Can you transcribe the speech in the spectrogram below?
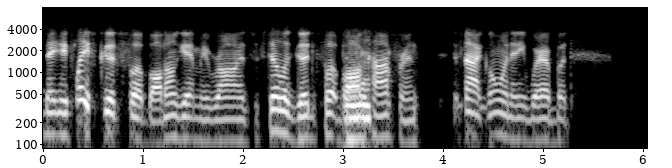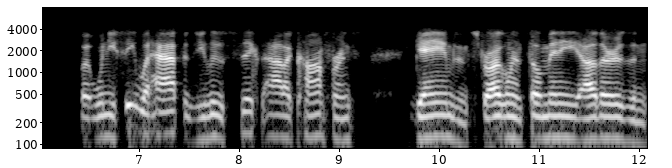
they, they play good football. Don't get me wrong; it's still a good football Mhm. conference. It's not going anywhere, but but when you see what happens, you lose six out of conference games and struggling so many others, and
